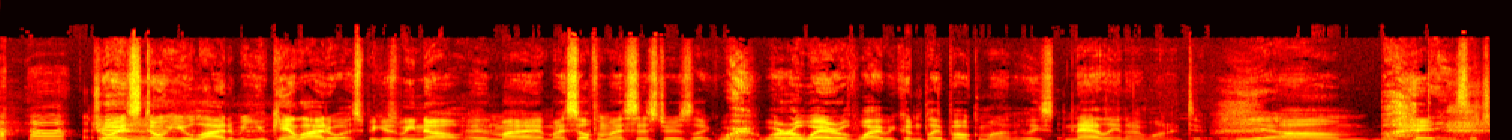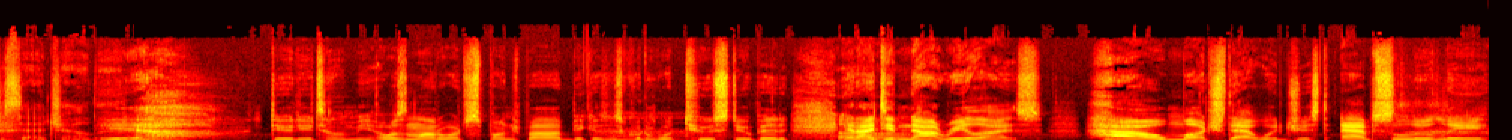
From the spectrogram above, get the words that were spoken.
Joyce, don't you lie to me. You can't lie to us because we know. And my myself and my sisters, like, we're, we're aware of why we couldn't play Pokemon. At least Natalie and I wanted to. Yeah. Um, but Dang, such a sad child. Yeah. Dude, you're telling me I wasn't allowed to watch SpongeBob because it was quote unquote too stupid. And I did not realize how much that would just absolutely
